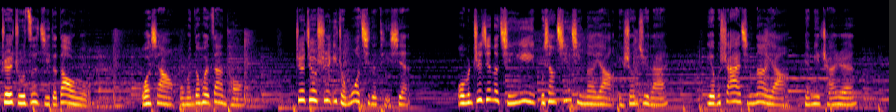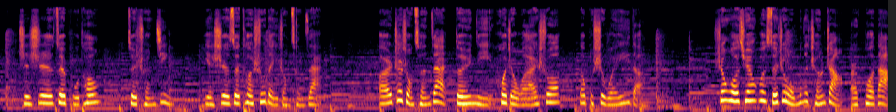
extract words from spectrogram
追逐自己的道路，我想我们都会赞同，这就是一种默契的体现。我们之间的情谊不像亲情那样与生俱来，也不是爱情那样甜蜜缠人，只是最普通、最纯净，也是最特殊的一种存在。而这种存在对于你或者我来说都不是唯一的。生活圈会随着我们的成长而扩大。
